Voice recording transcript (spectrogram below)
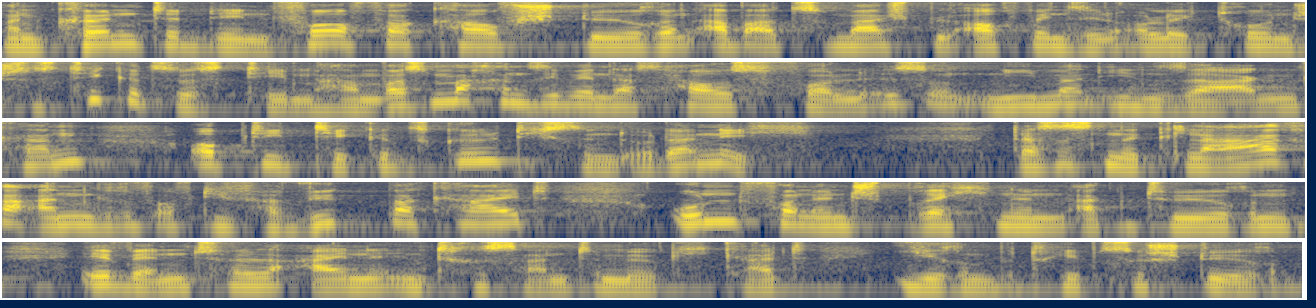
man könnte den Vorverkauf stören, aber zum Beispiel auch, wenn Sie ein elektronisches Ticketsystem haben, was machen Sie, wenn das Haus voll ist und niemand Ihnen sagen kann, ob die Tickets gültig sind oder nicht? Das ist ein klarer Angriff auf die Verfügbarkeit und von entsprechenden Akteuren eventuell eine interessante Möglichkeit, ihren Betrieb zu stören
